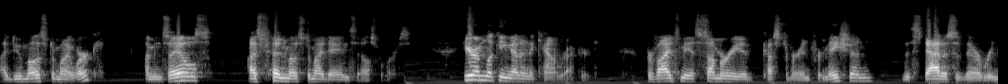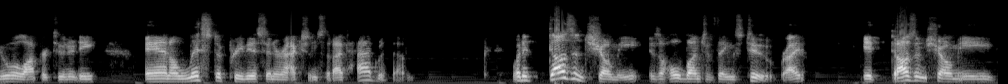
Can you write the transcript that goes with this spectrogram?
I do most of my work. I'm in sales. I spend most of my day in Salesforce. Here I'm looking at an account record. Provides me a summary of customer information, the status of their renewal opportunity, and a list of previous interactions that I've had with them. What it doesn't show me is a whole bunch of things too, right? It doesn't show me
